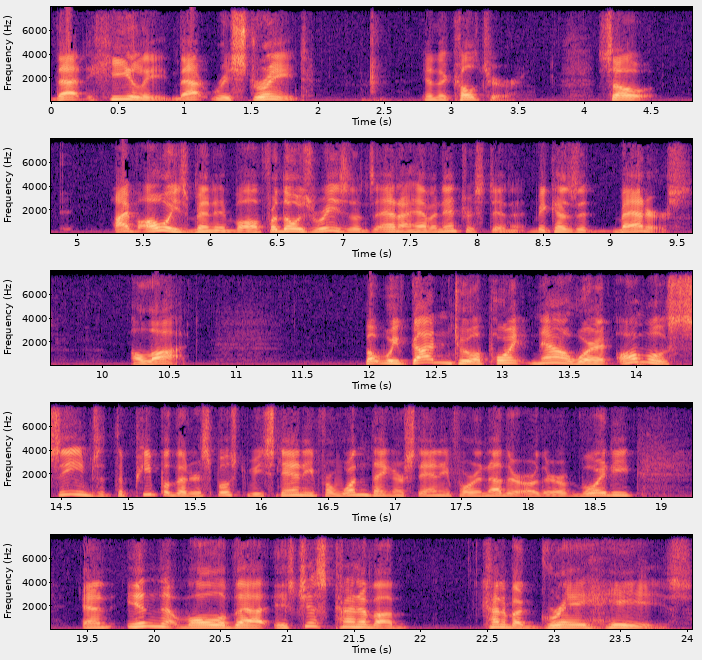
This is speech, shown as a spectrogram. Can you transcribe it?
that healing, that restraint in the culture. So I've always been involved for those reasons, and I have an interest in it because it matters a lot. But we've gotten to a point now where it almost seems that the people that are supposed to be standing for one thing are standing for another, or they're avoiding and in the, all of that, it's just kind of a kind of a gray haze.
